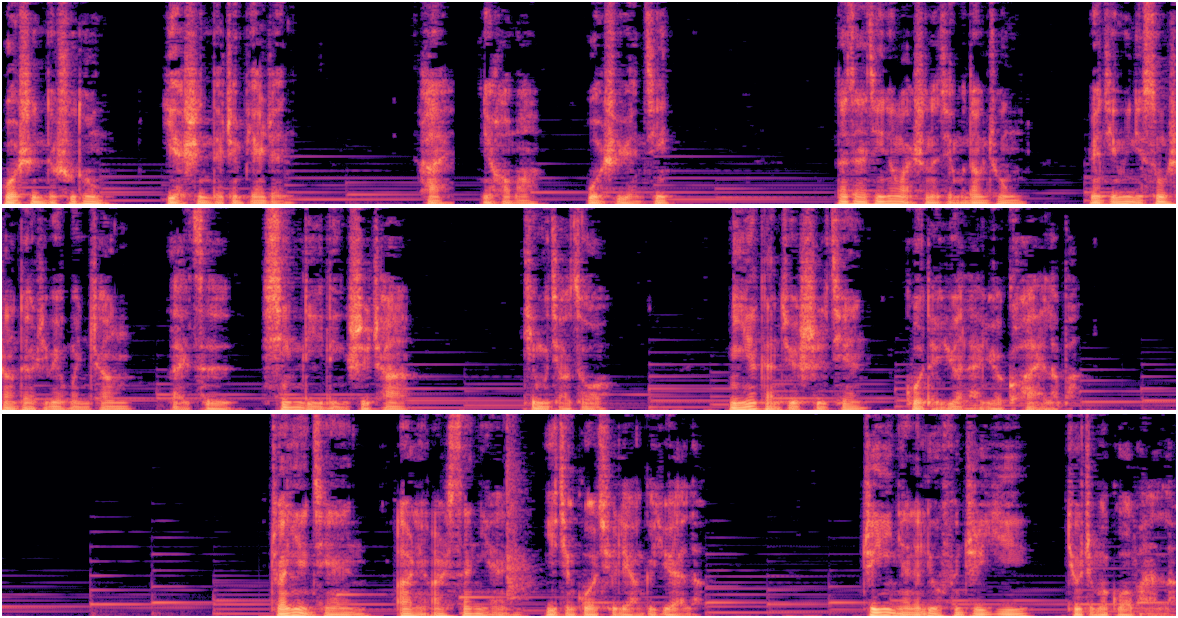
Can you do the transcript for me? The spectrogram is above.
我是你的树洞，也是你的枕边人。嗨，你好吗？我是远近。那在今天晚上的节目当中，远近为你送上的这篇文章来自心理零时差，题目叫做《你也感觉时间过得越来越快了吧》。转眼间，二零二三年已经过去两个月了，这一年的六分之一就这么过完了。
